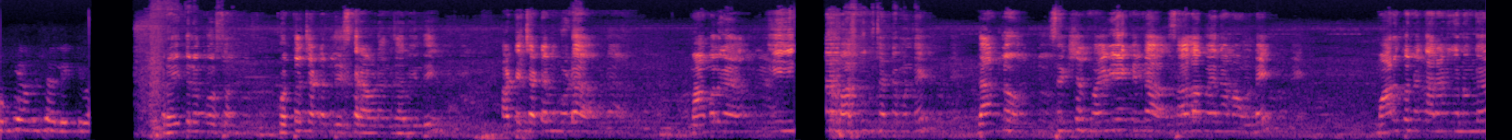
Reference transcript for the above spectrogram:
ముఖ్య అంశాలు ఏంటి? రైతుల కోసం కొత్త చట్టం తీసుకురావడం జరిగింది. అట్టి చట్టం కూడా మామూలుగా ఈ పాస్బుక్ చట్టం ఉండే. దాంట్లో సెక్షన్ ఫైవ్ ఏ కింద సాదా పరిణామం ఉండే. మారుతున్న కారణంగా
